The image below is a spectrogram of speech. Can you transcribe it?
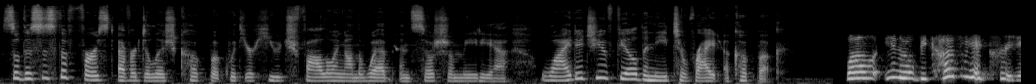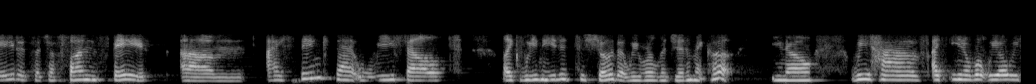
So, this is the first ever Delish cookbook with your huge following on the web and social media. Why did you feel the need to write a cookbook? Well, you know, because we had created such a fun space, um, I think that we felt like we needed to show that we were legitimate cooks. You know, we have, I, you know, what we always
